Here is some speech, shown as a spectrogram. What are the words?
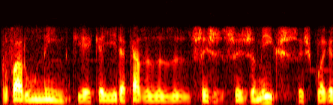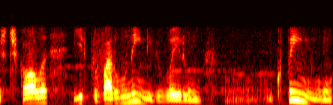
provar o menino, que é, que é ir à casa dos seus, seus amigos, seus colegas de escola, e ir provar o menino e beber um, um, um copinho, um,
